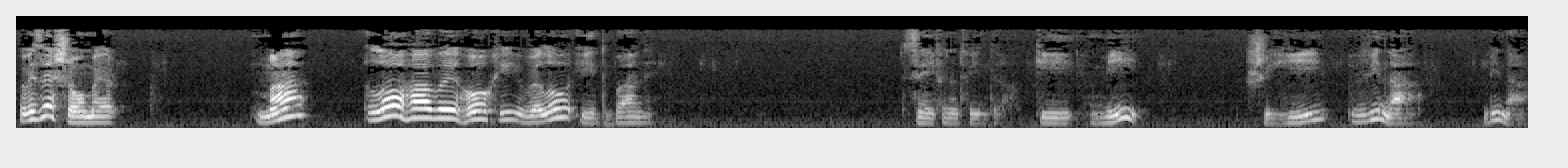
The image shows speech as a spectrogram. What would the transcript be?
We zeggen shomer, ma lo have hochi velo itbane. 27. Ki mi shi vina, bina.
